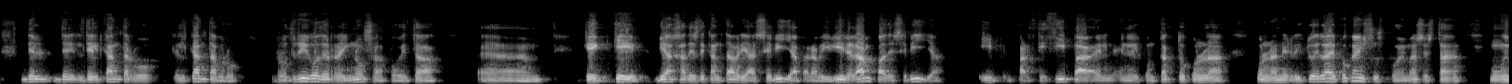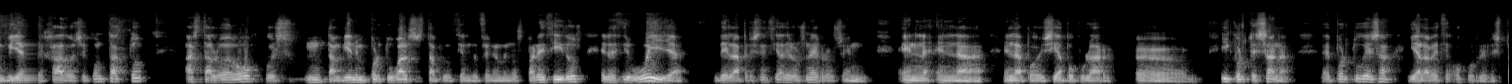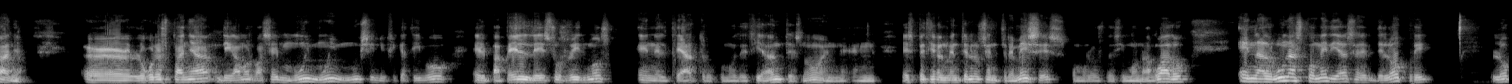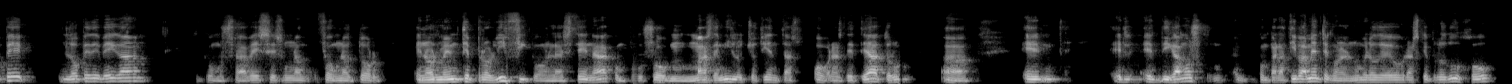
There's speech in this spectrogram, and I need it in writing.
cántabro, Rodrigo de Reynosa, poeta eh, que, viaja desde Cantabria a Sevilla para vivir el AMPA de Sevilla y participa en, el contacto con la, con la negritud de la época, y sus poemas están muy bien dejado ese contacto. Hasta luego, pues también en Portugal se están produciendo fenómenos parecidos, es decir, huella de la presencia de los negros en, la, poesía popular eh, y cortesana eh, portuguesa y a la vez ocurre en España. Eh, luego en España, digamos, va a ser muy, muy, muy significativo el papel de esos ritmos en el teatro, como decía antes, ¿no? especialmente en los entremeses, como los de Simón Aguado, en algunas comedias de Lope. Lope, Lope de Vega, que como sabes es fue un autor enormemente prolífico en la escena, compuso más de 1.800 obras de teatro. Ah, digamos, comparativamente con el número de obras que produjo,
